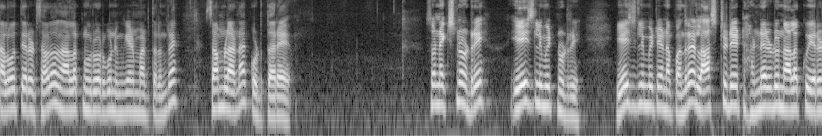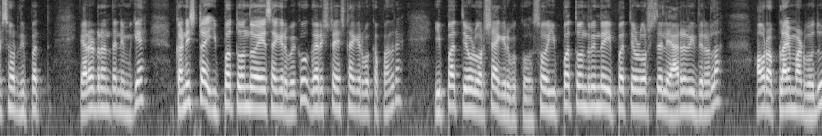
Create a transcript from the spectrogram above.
ನಲವತ್ತೆರಡು ಸಾವಿರದ ನಾಲ್ಕುನೂರವರೆಗೂ ನಿಮ್ಗೆ ಏನು ಮಾಡ್ತಾರೆ ಅಂದರೆ ಸಂಬಳನ ಕೊಡ್ತಾರೆ. ಸೊ ನೆಕ್ಸ್ಟ್ ನೋಡಿರಿ ಏಜ್ ಲಿಮಿಟ್ ನೋಡಿರಿ. ಏಜ್ ಲಿಮಿಟ್ ಏನಪ್ಪ ಅಂದರೆ ಲಾಸ್ಟ್ ಡೇಟ್ ಹನ್ನೆರಡು ನಾಲ್ಕು ಎರಡು ಸಾವಿರದ ಇಪ್ಪತ್ತು. ಎರಡರಂತೆ ನಿಮಗೆ ಕನಿಷ್ಠ ಇಪ್ಪತ್ತೊಂದು ವಯಸ್ಸಾಗಿರಬೇಕು, ಗರಿಷ್ಠ ಎಷ್ಟಾಗಿರ್ಬೇಕಪ್ಪ ಅಂದರೆ ಇಪ್ಪತ್ತೇಳು ವರ್ಷ ಆಗಿರಬೇಕು. ಸೊ ಇಪ್ಪತ್ತೊಂದರಿಂದ ಇಪ್ಪತ್ತೇಳು ವರ್ಷದಲ್ಲಿ ಯಾರ್ಯಾರು ಇದ್ದೀರಲ್ಲ, ಅವ್ರು ಅಪ್ಲೈ ಮಾಡ್ಬೋದು.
